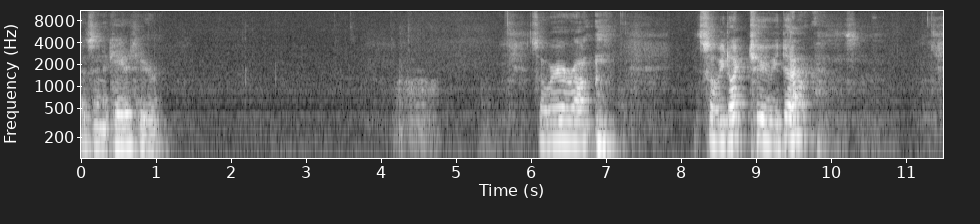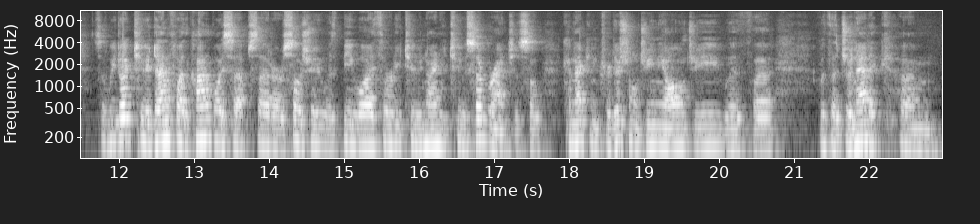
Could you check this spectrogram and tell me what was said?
as indicated here. So we're um, so we'd like to. So we'd like to identify the Clanaboy septs that are associated with BY 3292 subbranches. So connecting traditional genealogy with uh, with the genetic um,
